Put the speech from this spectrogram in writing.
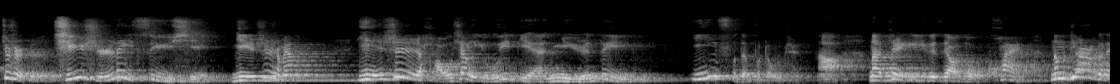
就是其实类似于鞋，也是什么呀？也是好像有一点女人对衣服的不忠诚啊，那这个一个叫做快，那么第二个呢，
